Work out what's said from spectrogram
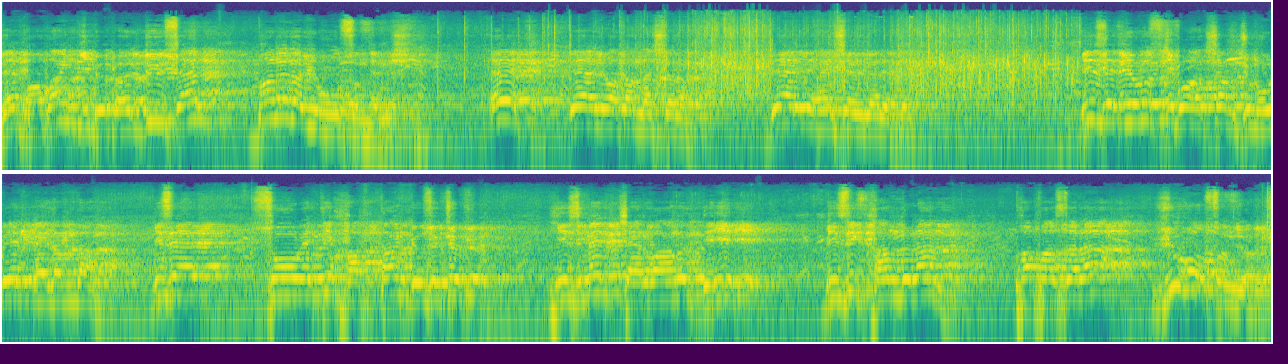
ve baban gibi öldüysem bana da yuh olsun demiş. Evet değerli vatandaşlarım, değerli hemşerilerim. Biz de diyoruz ki bu akşam Cumhuriyet Meydanı'nda bize sureti haktan gözükür. Hizmet kervanı değil, bizi kandıran papazlara yuh olsun diyoruz.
